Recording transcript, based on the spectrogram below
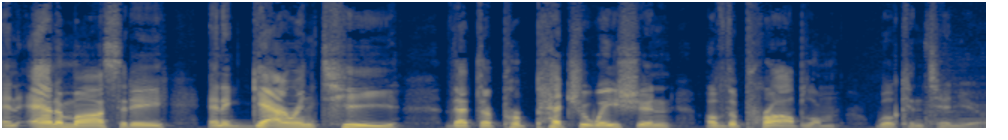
and animosity and a guarantee that the perpetuation of the problem will continue?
